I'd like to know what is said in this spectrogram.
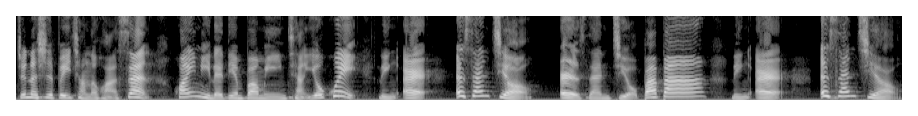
真的是非常的划算。欢迎你来电报名抢优惠，零二二三九二三九八八零二二三九。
